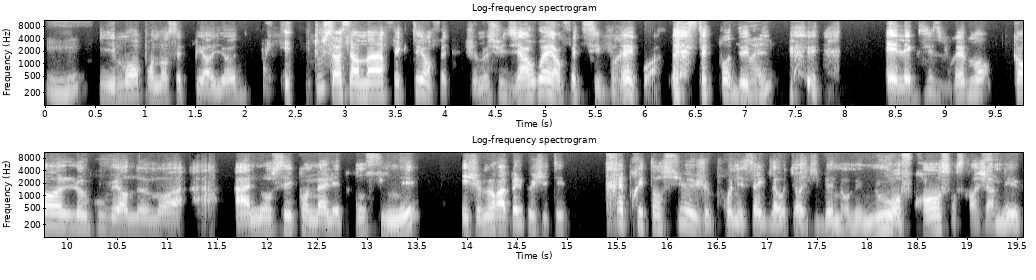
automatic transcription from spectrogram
Mhm. Il est mort pendant cette période. Et tout ça, ça m'a affecté en fait. Je me suis dit, ah ouais, en fait, c'est vrai quoi. cette pandémie, elle existe vraiment. Quand le gouvernement a, annoncé qu'on allait être confiné, et je me rappelle que j'étais très prétentieux. Je prenais ça avec de la hauteur. Je dis, ben non, mais nous, en France, on ne sera jamais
